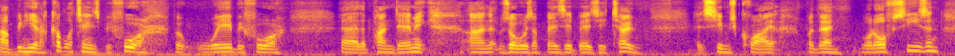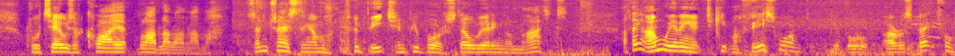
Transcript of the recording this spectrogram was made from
I've been here a couple of times before, but way before uh, the pandemic, and it was always a busy, busy town it seems quiet. But then we're off season, hotels are quiet, blah, blah, blah, blah, blah. It's interesting, I'm on the beach and people are still wearing their masks. I think I'm wearing it to keep my face warm. People are respectful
